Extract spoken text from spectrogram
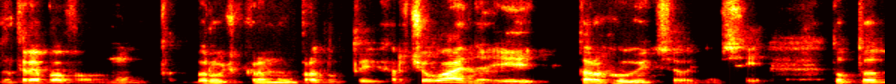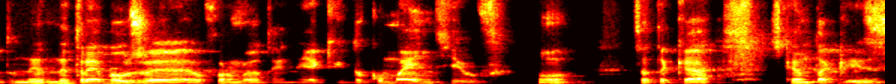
Не, треба ну, беруть в Криму продукти харчування і торгують сьогодні всі. Тобто не, не треба вже оформлювати ніяких документів. Ну, це така, скажімо так, із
